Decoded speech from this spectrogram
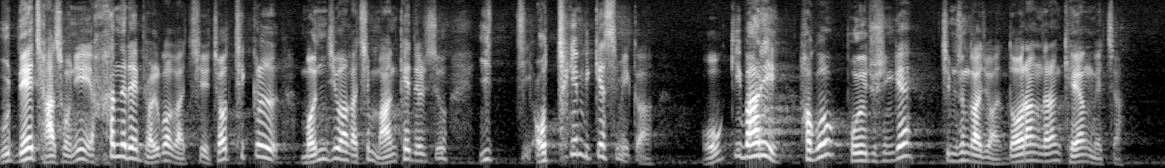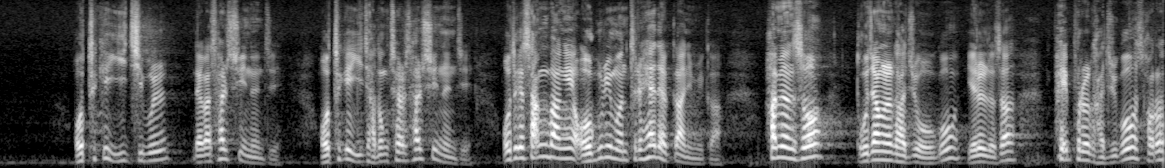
우- 내 자손이 하늘의 별과 같이 저 티끌 먼지와 같이 많게 될 수 있지 어떻게 믿겠습니까? 오끼바리 하고 보여주신 게 짐승 가져와 너랑 나랑 계약 맺자 어떻게 이 집을 내가 살 수 있는지 어떻게 이 자동차를 살 수 있는지 어떻게 쌍방에 어그리먼트를 해야 될 거 아닙니까? 하면서 도장을 가져오고 예를 들어서 페이퍼를 가지고 서로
